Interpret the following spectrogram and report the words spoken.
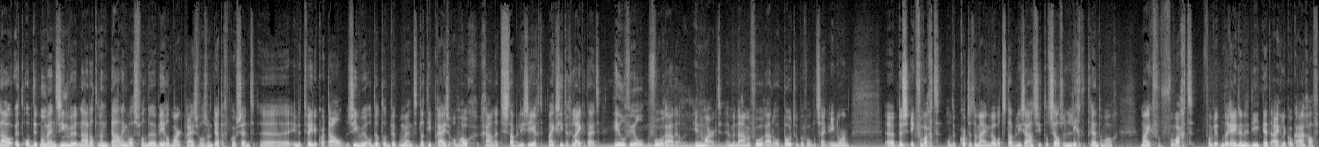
Nou, het, op dit moment zien we, nadat er een daling was van de wereldmarktprijzen van zo'n 30 procent uh, in het tweede kwartaal, zien we op, dat, dit moment dat die prijzen omhoog gaan. Het stabiliseert, maar ik zie tegelijkertijd heel veel voorraden in de markt. En met name voorraden op boter bijvoorbeeld zijn enorm. Uh, dus ik verwacht op de korte termijn wel wat stabilisatie tot zelfs een lichte trend omhoog. Maar ik verwacht, van, om de redenen die ik net eigenlijk ook aangaf,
